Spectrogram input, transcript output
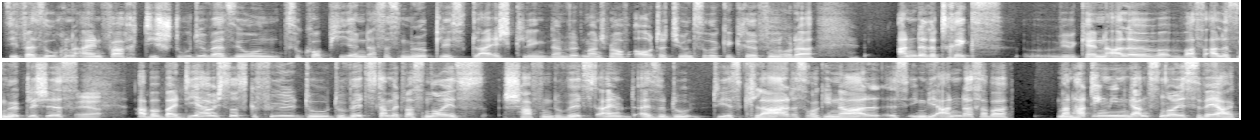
sie versuchen einfach die Studioversion zu kopieren, dass es möglichst gleich klingt. Dann wird manchmal auf Autotune zurückgegriffen oder andere Tricks. Wir kennen alle, was alles möglich ist. Ja. Aber bei dir habe ich so das Gefühl, du, du willst damit was Neues schaffen. Du willst ein, also du, dir ist klar, das Original ist irgendwie anders, aber man hat irgendwie ein ganz neues Werk.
